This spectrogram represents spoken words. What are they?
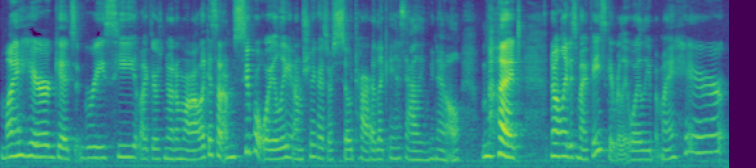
my hair gets greasy like there's no tomorrow. Like I said, I'm super oily and I'm sure you guys are so tired. Like, yes, Allie, we know. But not only does my face get really oily, but my hair,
